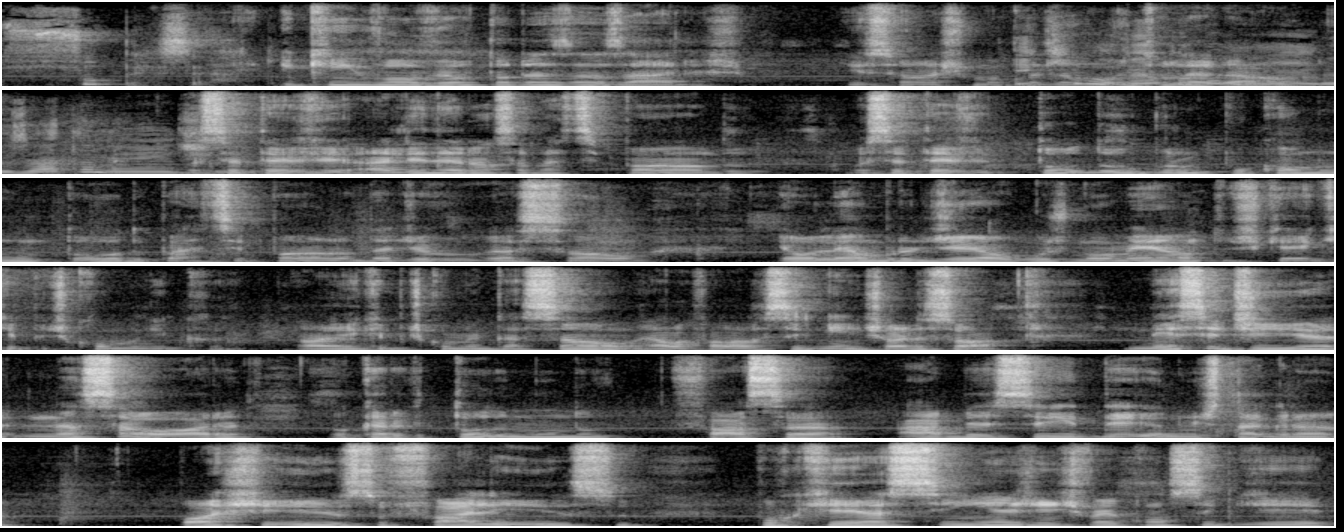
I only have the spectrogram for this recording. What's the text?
super certo. E que envolveu todas as áreas. Isso eu acho uma coisa muito legal. Mundo, exatamente. Você teve a liderança participando, você teve todo o grupo como um todo participando da divulgação. Eu lembro de alguns momentos que a equipe de, comunica... a equipe de comunicação ela falava o seguinte: olha só, nesse dia, nessa hora, eu quero que todo mundo faça A, B, C e D no Instagram, poste isso, fale isso, porque assim a gente vai conseguir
